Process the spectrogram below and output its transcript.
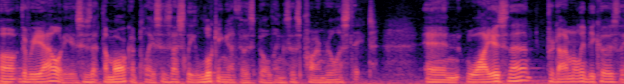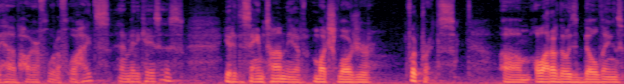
Uh, the reality is, is that the marketplace is actually looking at those buildings as prime real estate. And why is that? Predominantly because they have higher floor-to-floor heights in many cases, yet at the same time they have much larger footprints. Um, a lot of those buildings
